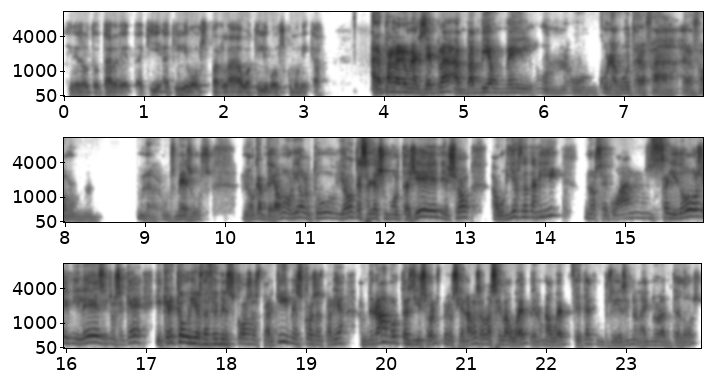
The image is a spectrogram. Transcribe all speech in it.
quin és el teu target, a qui, a qui li vols parlar o a qui li vols comunicar. Ara parlaré un exemple. Em va enviar un mail un, un conegut ara fa, ara fa un, uns mesos, no? que em deia, home, Oriol, tu, jo que segueixo molta gent i això, hauries de tenir no sé quants seguidors i milers i no sé què, i crec que hauries de fer més coses per aquí, més coses per allà. Em donava moltes lliçons, però si anaves a la seva web, era una web feta, com si diguéssim, l'any 92,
